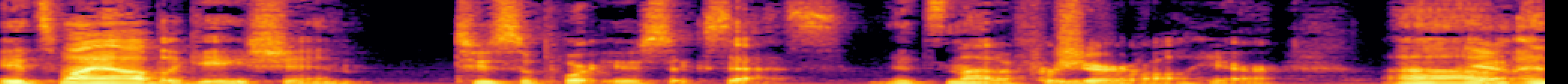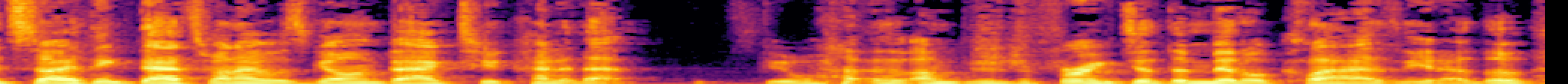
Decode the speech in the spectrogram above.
it's my obligation to support your success. It's not a free for all here. Um, yeah. And so I think that's when I was going back to kind of that. I'm referring to the middle class, you know, the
